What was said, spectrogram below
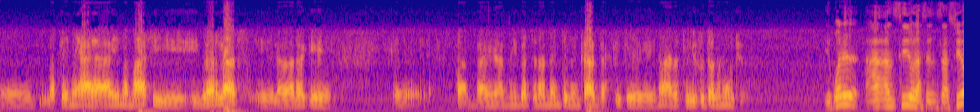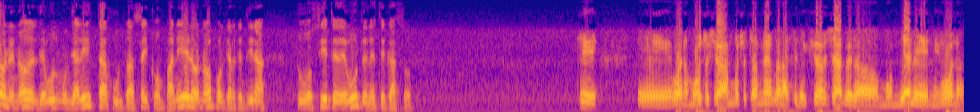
eh, las tenés ahí nomás y, verlas, la verdad que a, mí, a, mí, personalmente me encanta, así que nada, lo estoy disfrutando mucho. ¿Y cuáles han sido las sensaciones ¿no? del debut mundialista junto a seis compañeros, ¿no? porque Argentina tuvo siete debuts en este caso? Sí, eh, bueno, muchos llevan muchos torneos con la selección ya, pero mundiales ninguno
